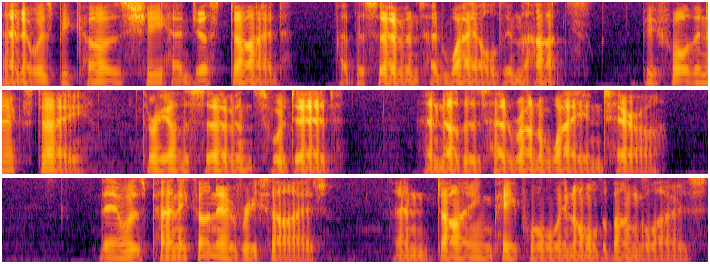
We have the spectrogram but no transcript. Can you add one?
and it was because she had just died that the servants had wailed in the huts. Before the next day, three other servants were dead, and others had run away in terror. There was panic on every side, and dying people in all the bungalows.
